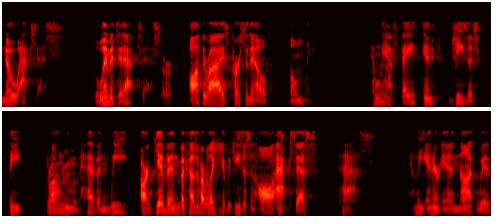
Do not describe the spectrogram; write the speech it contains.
no access, limited access, or authorized personnel only. And when we have faith in Jesus, the throne room of heaven, we are given, because of our relationship with Jesus, an all access pass. And we enter in not with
